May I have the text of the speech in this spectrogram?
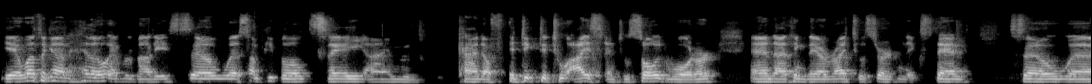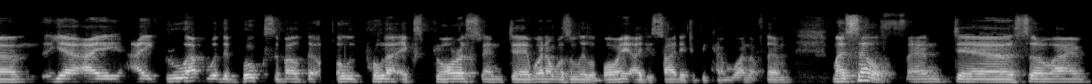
Yeah, once again, hello everybody. So uh, some people say I'm kind of addicted to ice and to salt water, and I think they are right to a certain extent. So um, yeah, I I grew up with the books about the old polar explorers, and uh, when I was a little boy, I decided to become one of them myself. And uh, so I'm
